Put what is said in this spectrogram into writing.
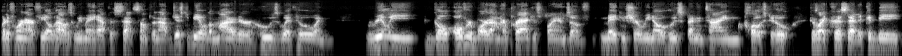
But if we're in our field house, we may have to set something up just to be able to monitor who's with who and really go overboard on our practice plans of making sure we know who's spending time close to who. Because, like Chris said, it could be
